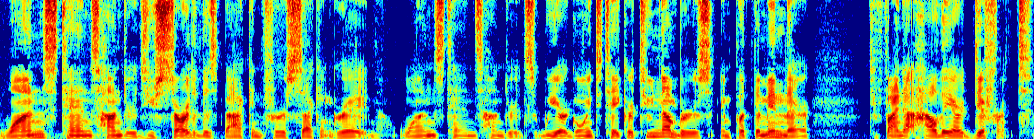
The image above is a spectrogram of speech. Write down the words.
Ones, tens, hundreds. You started this back in first, second grade. Ones, tens, hundreds. We are going to take our two numbers and put them in there to find out how they are different.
